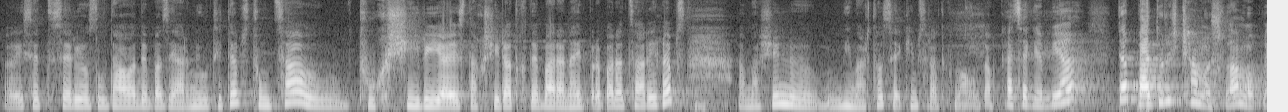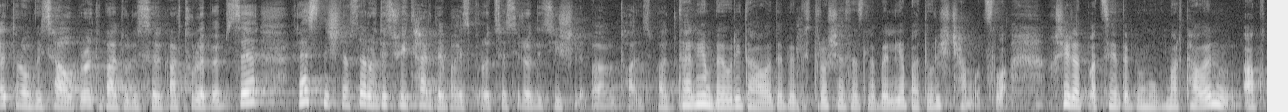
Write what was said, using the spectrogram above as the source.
ისეთ სერიოზულ დაავადებაზე არ მიუთითებს, თუმცა თუ ხშირია ეს და ხშირად ხდება რანაირ პრეპარატს არიღებს, მაშინ მიმართოს ექიმს რა თქმა უნდა. გასაგებია და ბადურის ჩამოშლა, მოკლედ რომ ვისაუბროთ ბადურის გართულებებზე, რას ნიშნავს და როდის ვითარდება ეს პროცესი, როდის იშლება თვალის ბადური? ძალიან ბევრი დაავადებების დროს შესაძლებელია ბადურის ჩამოცლა. ხშირად პაციენტები მოგმართავენ, აქვთ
